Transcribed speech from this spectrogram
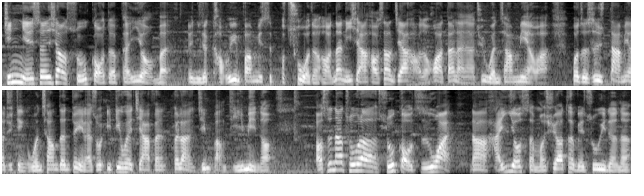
今年生肖属狗的朋友们，哎，你的考运方面是不错的哈。那你想好上加好的话，当然了，去文昌庙啊，或者是大庙去点个文昌灯，对你来说一定会加分，会让你金榜题名哦。老师，那除了属狗之外，那还有什么需要特别注意的呢？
